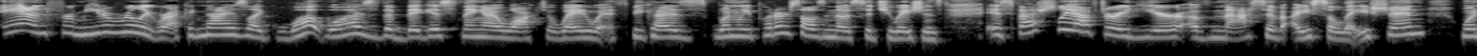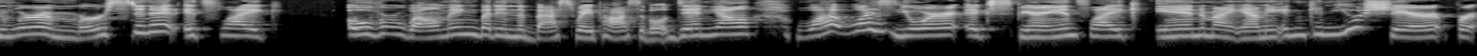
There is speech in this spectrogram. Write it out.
and for me to really recognize like what was the biggest thing I walked away with? Because when we put ourselves in those situations especially after a year of massive isolation when we're immersed in it it's like overwhelming, but in the best way possible. Danielle, what was your experience like in Miami? And can you share for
